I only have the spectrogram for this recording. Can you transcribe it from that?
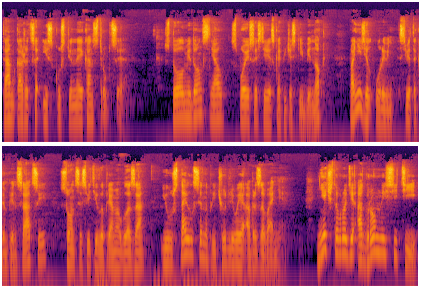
Там, кажется, искусственная конструкция. Стол Медон снял с пояса стереоскопический бинокль, понизил уровень светокомпенсации, солнце светило прямо в глаза, и уставился на причудливое образование. Нечто вроде огромной сети,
